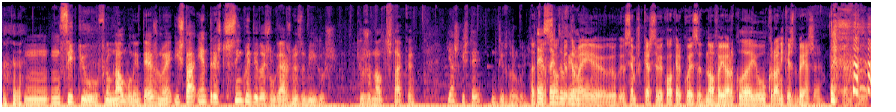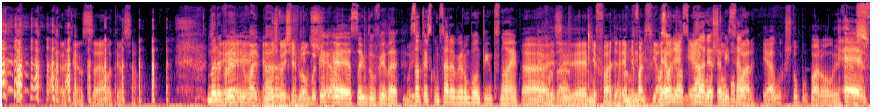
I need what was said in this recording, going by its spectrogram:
um, um sítio fenomenal, o Alentejo, não é? E está entre estes 52 lugares, meus amigos, que o jornal destaca E acho que isto é motivo de orgulho. É, sem Atenção, que eu também, eu, eu sempre que quero saber qualquer coisa de Nova Iorque, leio o Crónicas de Beja. Portanto, atenção, atenção. O Maravilha. prémio vai é para dois João. Bacalhau. É, sem dúvida. Maior. Só tens de começar a ver um bom tinto, não é? Ah, É é a minha falha. É a minha falha. Mas É o olha, nosso é água plano, que a estou a missão. poupar. É água que estou a poupar. Ao É, sim,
